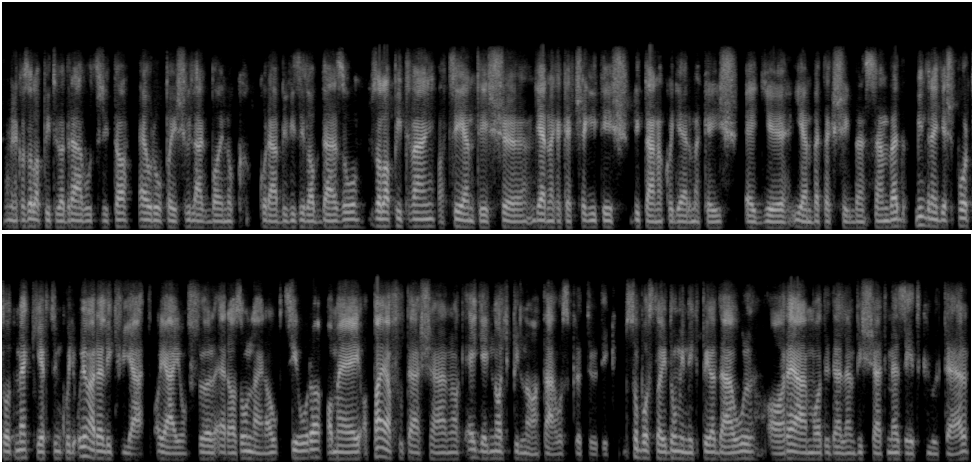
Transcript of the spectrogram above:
aminek az alapítója Drávuc Rita, Európa és világbajnok korábbi vízilabdázó. Az alapítvány a CMT-s gyermekeket segít, és Ritának a gyermeke is egy ilyen betegségben szenved. Minden egyes sportot megkértünk, hogy olyan relikviát ajánljon föl erre az online aukcióra, amely a pályafutásának egy-egy nagy pillanatához kötődik. Szoboszlai Dominik például a Real Madrid ellen viselt mezét küldte el,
